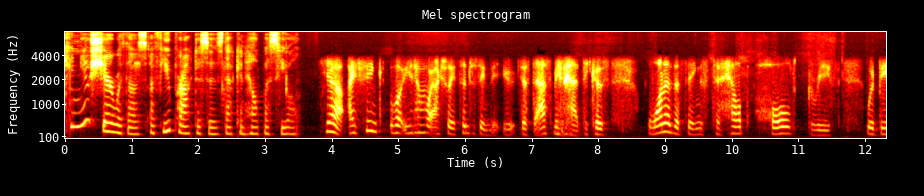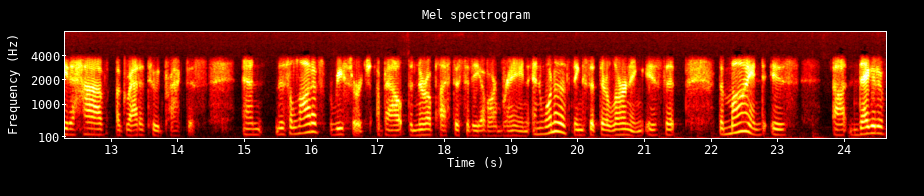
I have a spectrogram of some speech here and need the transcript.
Can you share with us a few practices that can help us heal? Yeah, I think, well, you know, actually, it's interesting that you just asked me that because one of the things to help hold grief would be to have a gratitude practice. And there's a lot of research about the neuroplasticity of our brain. And one of the things that they're learning is that the mind is uh, negative,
